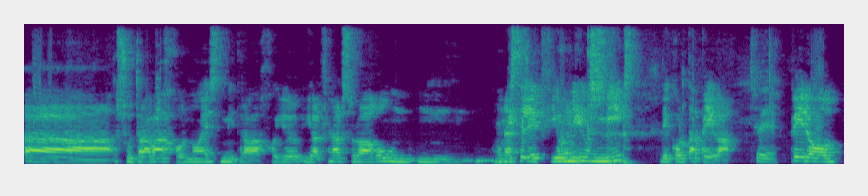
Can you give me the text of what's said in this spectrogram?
ah, su trabajo, no es mi trabajo. Yo, yo al final solo hago una selección y un mix de corta pega. Pero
